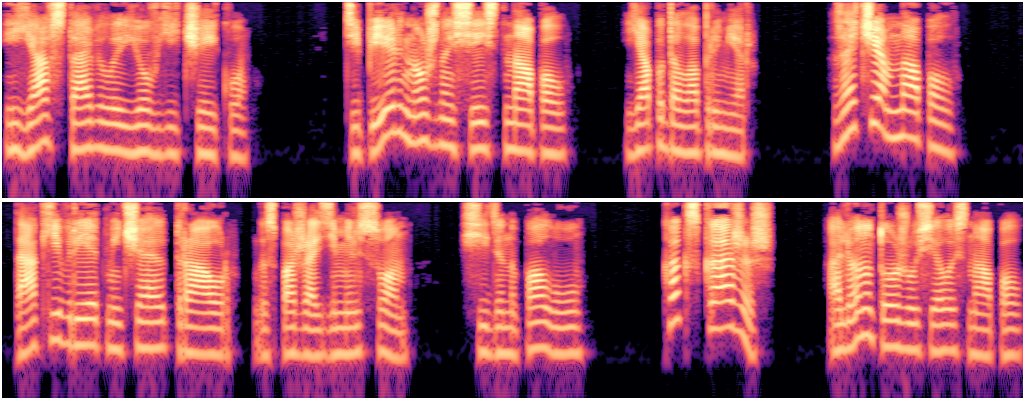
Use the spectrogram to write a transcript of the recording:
и я вставила ее в ячейку. «Теперь нужно сесть на пол». Я подала пример. «Зачем на пол?» «Так евреи отмечают траур, госпожа Земельсон, сидя на полу». «Как скажешь». Алена тоже уселась на пол.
